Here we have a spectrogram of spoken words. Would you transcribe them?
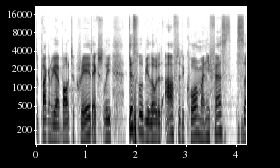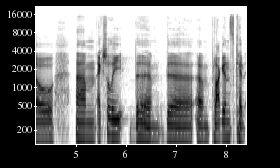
the plugin we are about to create, actually, this will be loaded after the core manifest. So um, actually, the, the um, plugins can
